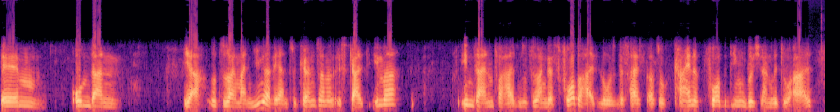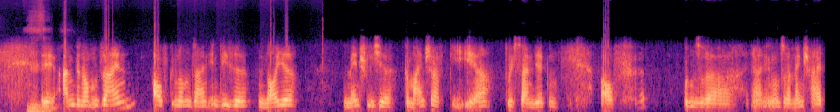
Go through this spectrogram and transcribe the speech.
ähm, um dann ja sozusagen mein Jünger werden zu können, sondern es galt immer in seinem Verhalten sozusagen das Vorbehaltlose. Das heißt also keine Vorbedingung durch ein Ritual mhm. äh, angenommen sein, aufgenommen sein in diese neue menschliche Gemeinschaft, die er durch sein Wirken auf unserer, ja, in unserer Menschheit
